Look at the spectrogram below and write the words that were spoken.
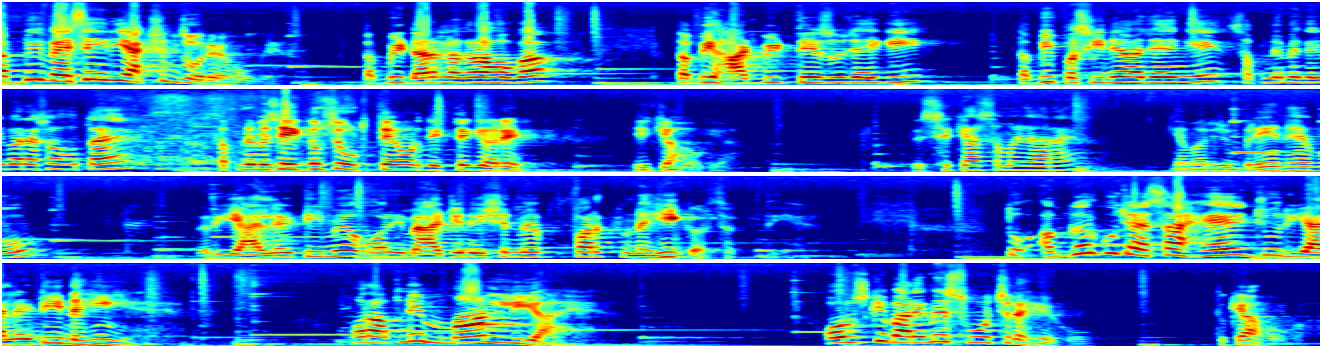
तब भी वैसे ही रिएक्शंस हो रहे होंगे। तब भी डर लग रहा होगा, तब भी हार्ट बीट तेज हो जाएगी, तब भी पसीने आ जाएँगे। सपने में कई बार ऐसा होता है, सपने में से एकदम से उठते हैं और देखते हैं कि अरे, ये क्या हो गया? तो इससे क्या समझ आ रहा है कि हमारी जो ब्रेन है वो रियलिटी में और इमेजिनेशन में फ़र्क नहीं कर सकती है। तो अगर कुछ ऐसा है जो रियलिटी नहीं है और आपने मान लिया है और उसके बारे में सोच रहे हो तो क्या होगा?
